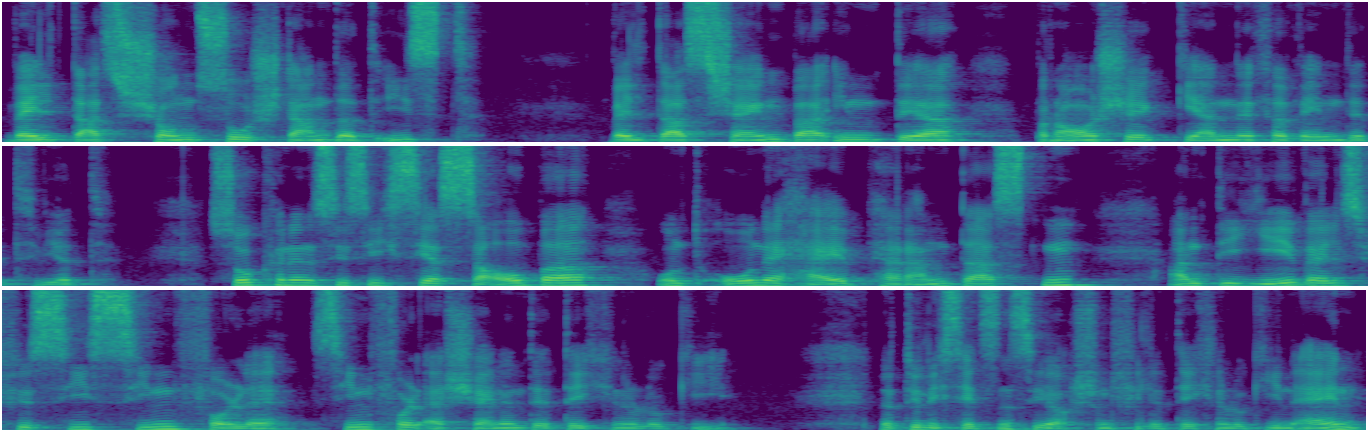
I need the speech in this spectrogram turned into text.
weil das schon so Standard ist, weil das scheinbar in der Branche gerne verwendet wird? So können Sie sich sehr sauber und ohne Hype herantasten an die jeweils für sie sinnvolle, sinnvoll erscheinende Technologie. Natürlich setzen sie auch schon viele Technologien ein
